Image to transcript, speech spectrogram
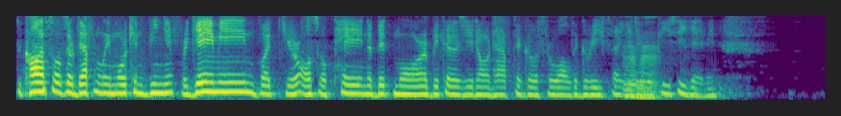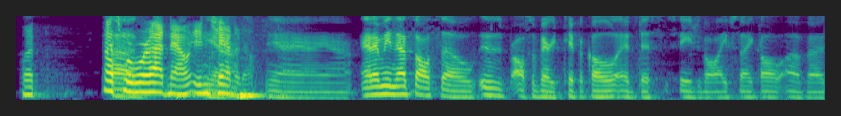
The consoles are definitely more convenient for gaming, but you're also paying a bit more because you don't have to go through all the grief that you do with mm-hmm. PC gaming. But that's where we're at now in Yeah. Canada. Yeah, yeah, yeah. And I mean, that's also this is also very typical at this stage of the life cycle of uh,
